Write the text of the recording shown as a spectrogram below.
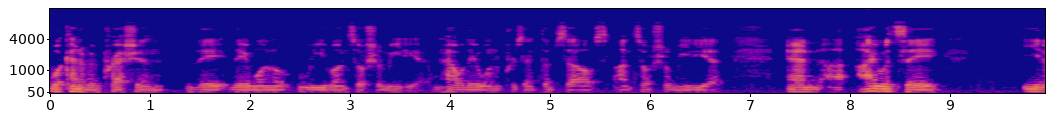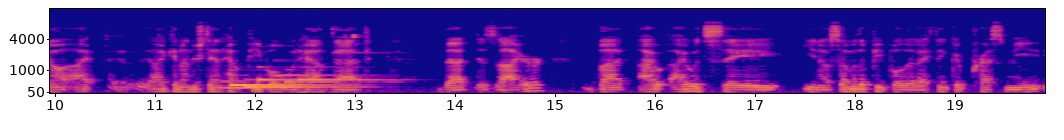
what kind of impression they they want to leave on social media and how they want to present themselves on social media. And uh, I would say you know, I I can understand how people would have that that desire, but I I would say you know some of the people that I think impress me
